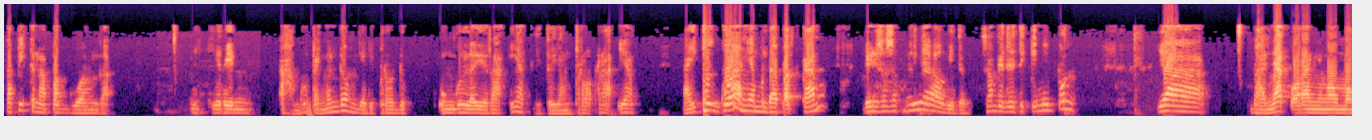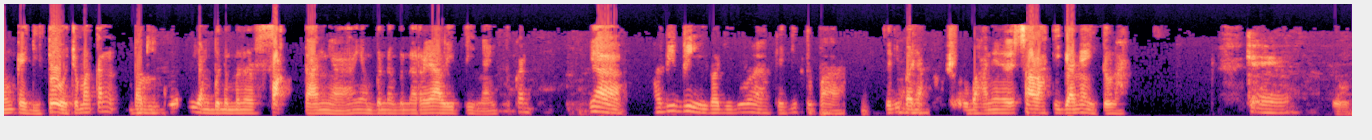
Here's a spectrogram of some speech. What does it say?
Tapi kenapa gue nggak mikirin, ah gue pengen dong jadi produk unggul dari rakyat gitu, yang pro rakyat. Nah itu gue hanya mendapatkan dari sosok beliau gitu. Sampai detik ini pun, ya banyak orang yang ngomong kayak gitu. Cuma kan bagi gue tuh yang bener-bener faktanya, yang bener-bener realitinya itu kan, ya Habibie bagi gue kayak gitu pak. Jadi banyak perubahannya. Salah tiganya itulah. Oke. Tuh.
